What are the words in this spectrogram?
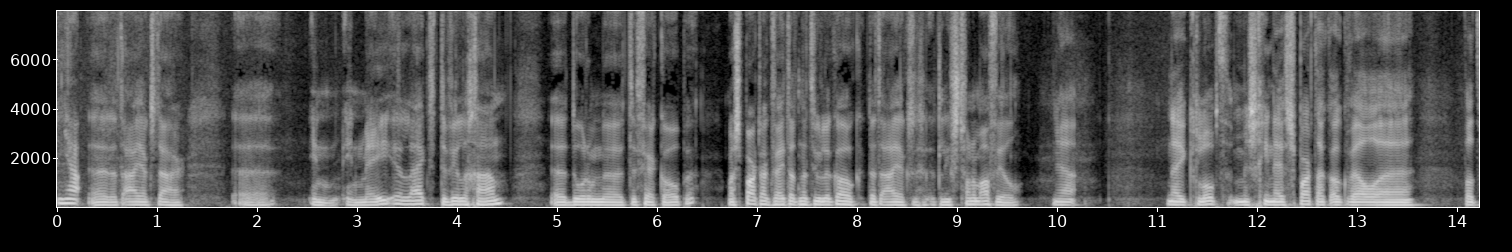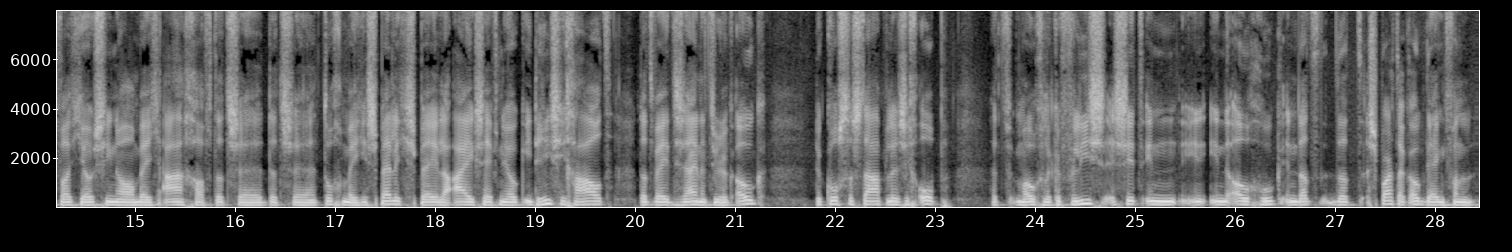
Ja, Eh, dat Ajax daar eh, in, in mee lijkt te willen gaan door hem te verkopen. Maar Spartak weet dat natuurlijk ook, dat Ajax het liefst van hem af wil. Ja. Nee, klopt. Misschien heeft Spartak ook wel eh, wat, wat Josine al een beetje aangaf, dat ze, dat ze toch een beetje spelletje spelen. Ajax heeft nu ook Idrissi gehaald. Dat weten zij natuurlijk ook. De kosten stapelen zich op. Het mogelijke verlies zit in, in, in de ooghoek. En dat, dat Spartak ook denkt van...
